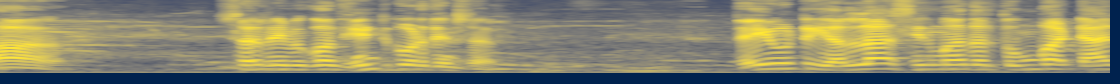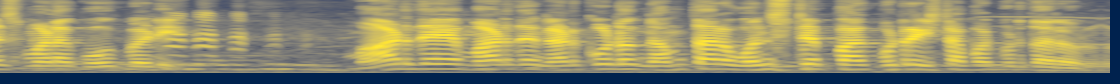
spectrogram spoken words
ಹಾ, ಸರ್, ನಿಮಗೊಂದು ಹಿಂಟ್ ಕೊಡ್ತೀನಿ ಸರ್. ದಯವಿಟ್ಟು ಎಲ್ಲಾ ಸಿನಿಮಾದಲ್ಲಿ ತುಂಬಾ ಡ್ಯಾನ್ಸ್ ಮಾಡಕ್ ಹೋಗ್ಬೇಡಿ. ಮಾಡ್ದೆ ಮಾಡದೆ ನಡ್ಕೊಂಡೋಗಿ ನಮ್ಮ ತರ ಒಂದ್ ಸ್ಟೆಪ್ ಹಾಕ್ಬಿಟ್ರೆ ಇಷ್ಟಪಟ್ಬಿಡ್ತಾರೆ ಅವರು.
